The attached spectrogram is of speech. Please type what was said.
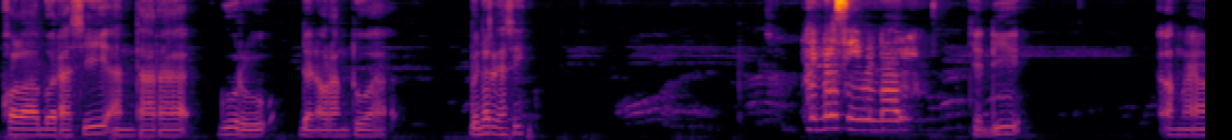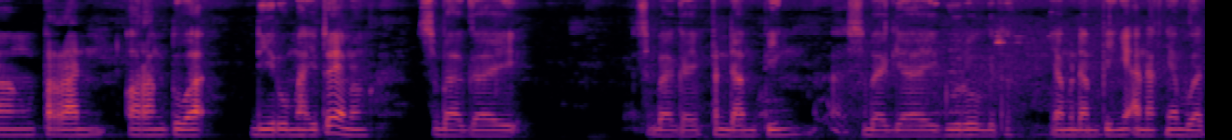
kolaborasi antara guru dan orang tua bener gak sih Bener sih, bener. jadi emang peran orang tua di rumah itu emang sebagai sebagai pendamping sebagai guru gitu yang mendampingi anaknya buat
